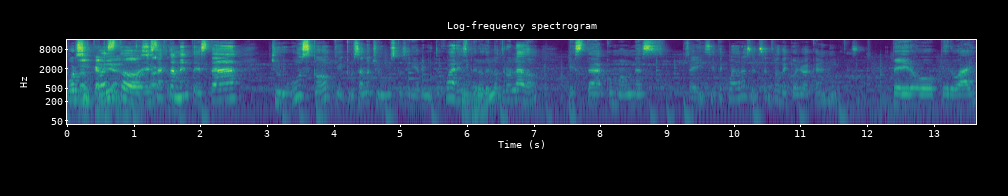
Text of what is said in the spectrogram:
Por la supuesto, alcaldía. Exactamente. Está Churubusco, que cruzando Churubusco sería Benito Juárez, pero del otro lado está como a unas 6, 7 cuadras el centro de Coyoacán y pues. Pero, pero hay,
